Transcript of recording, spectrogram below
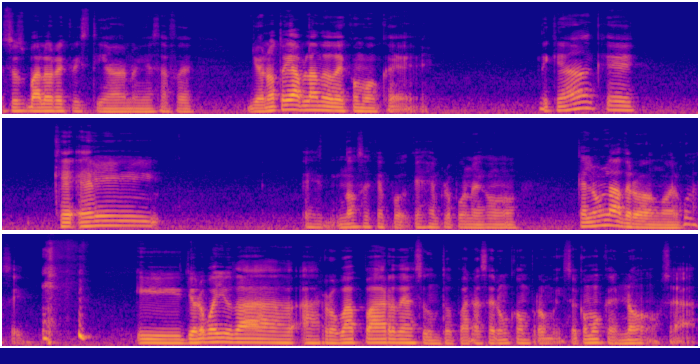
esos valores cristianos y esa fe. Yo no estoy hablando de como que. De que, ah, que. Que él. eh, no sé qué, ejemplo pone, como. Que él es un ladrón o algo así. y yo le voy a ayudar a robar par de asuntos para hacer un compromiso. Como que no, o sea.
